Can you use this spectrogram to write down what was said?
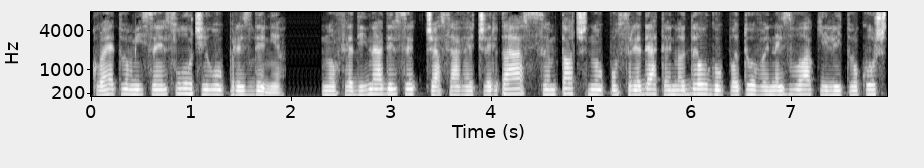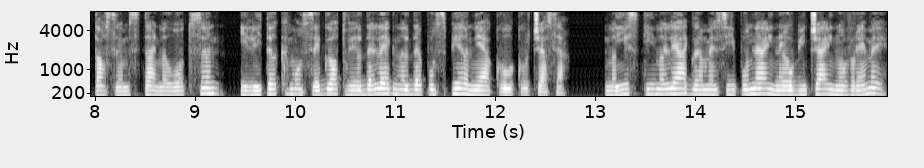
което ми се е случило през деня. Но в 11 часа вечерта аз съм точно по средата на дълго пътуване с влак или току-що съм станал от сън, или тък му се готвя да легна да поспя няколко часа. Наистина лягаме си по най-необичайно време,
